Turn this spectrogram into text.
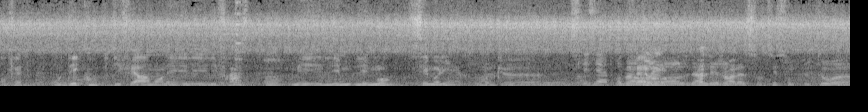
En fait, on découpe différemment les, les- les phrases, mais les, les mots, c'est Molière. Donc, euh. Bah, Bah en, général, les gens à la sortie sont plutôt, euh,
